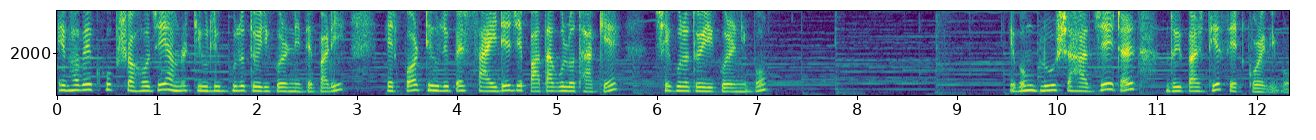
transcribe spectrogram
এভাবে খুব সহজেই আমরা টিউলিপগুলো তৈরি করে নিতে পারি। এরপর টিউলিপের সাইডে যে পাতাগুলো থাকে, সেগুলো তৈরি করে নিব। এবং গ্লুর সাহায্যে এটার দুই পাশ দিয়ে সেট করে দিব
